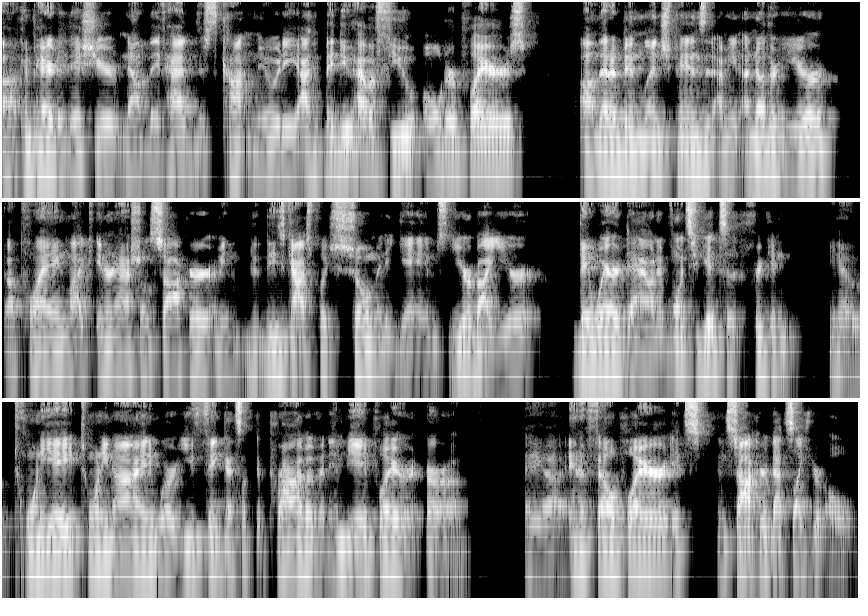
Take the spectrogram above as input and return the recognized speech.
uh, compared to this year. Now that they've had this continuity, I they do have a few older players um, that have been linchpins. That I mean, another year uh, playing like international soccer. I mean, th- these guys play so many games year by year. They wear down, and once you get to freaking you know 28 29 where you think that's like the prime of an nba player or a, a uh, nfl player it's in soccer that's like you're old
